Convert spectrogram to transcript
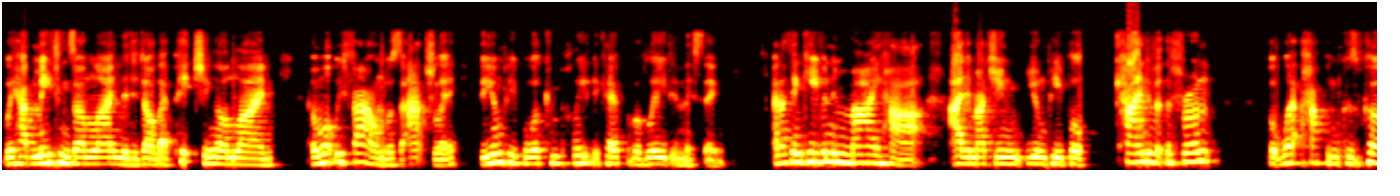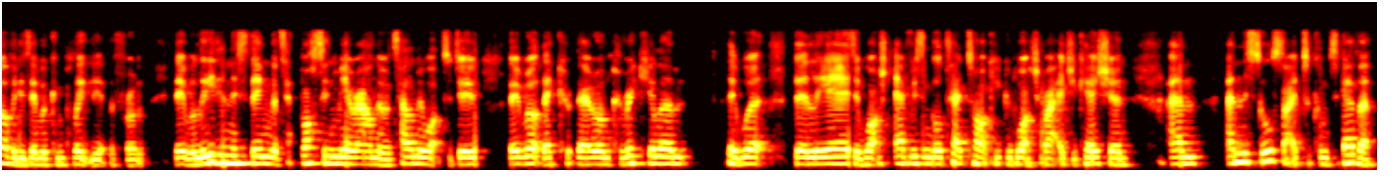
We had meetings online, they did all their pitching online. And what we found was that actually the young people were completely capable of leading this thing. And I think even in my heart, I'd imagine young people kind of at the front. But what happened because of COVID is they were completely at the front. They were leading this thing, they were bossing me around, they were telling me what to do. They wrote their, their own curriculum. They were the liaise, they watched every single TED talk you could watch about education. Um, and the school started to come together.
